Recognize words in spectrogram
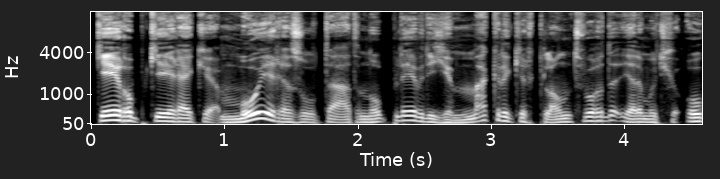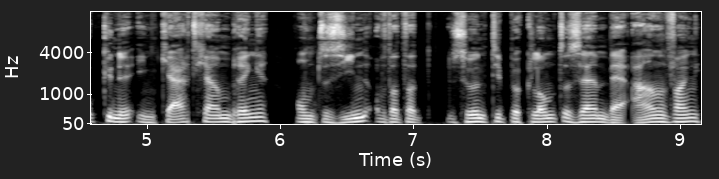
keer op keer mooie resultaten opleveren, die gemakkelijker klant worden, ja, dan moet je ook kunnen in kaart gaan brengen om te zien of dat, dat zo'n type klanten zijn bij aanvang,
